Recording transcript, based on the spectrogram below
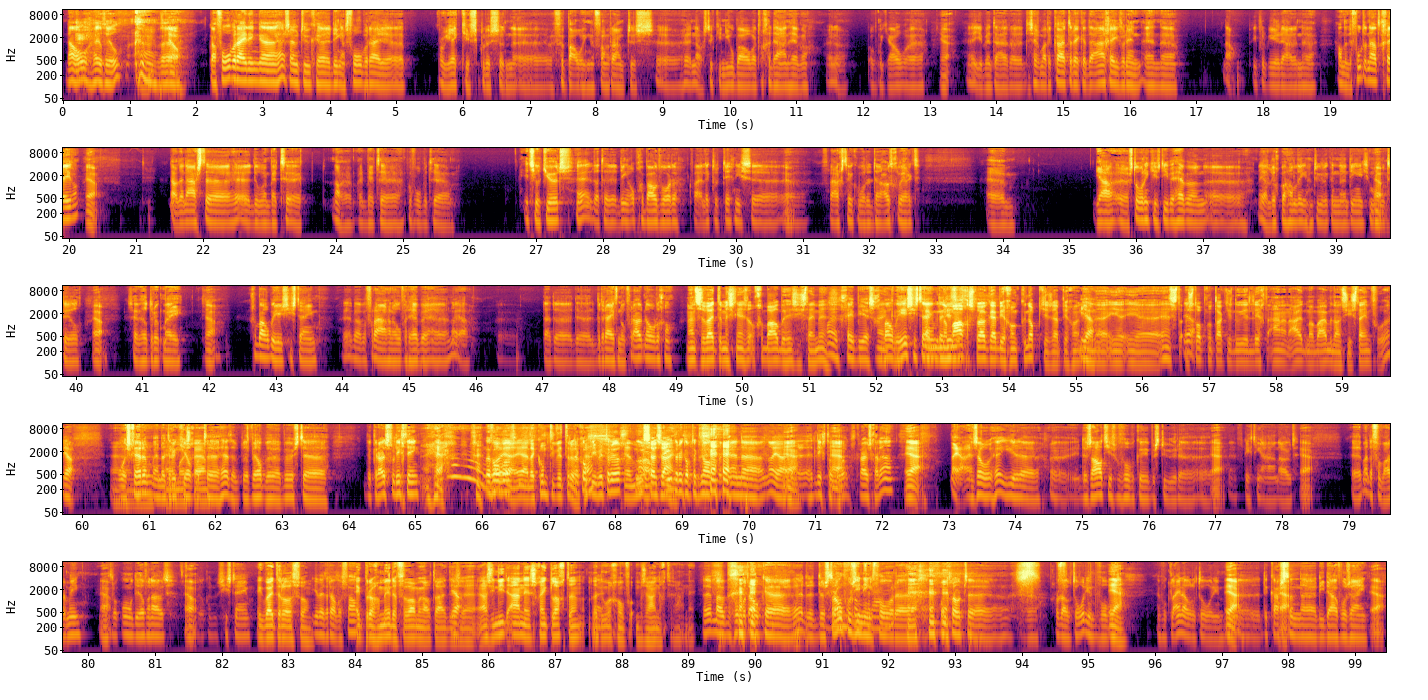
Nou, heel veel. We-. Qua voorbereiding eh, zijn we natuurlijk eh, dingen aan het voorbereiden. projectjes, klussen, eh, verbouwingen van ruimtes. nou, een stukje nieuwbouw wat we gedaan hebben. Eh, ook met jou. Ja. je bent daar de, zeg maar de kaarttrekker, de aangever in. En nou, ik probeer daar een hand in de voeten naar te geven. Ja. Nou, daarnaast eh, doen we met, eh, nou, met, met eh, bijvoorbeeld It's Your Church, hè, dat er dingen opgebouwd worden qua elektrotechnisch eh, vraagstukken worden daar uitgewerkt. Ehm, ja, eh storingjes die we hebben, nou ja, luchtbehandeling is natuurlijk een dingetje momenteel. Ja. Daar zijn we heel druk mee. Ja. Gebouwbeheersysteem, eh, waar we vragen over hebben. nou ja, daar de, de, de bedrijven ook voor uitnodigen. Mensen weten misschien eens wat een gebouwbeheersysteem is. Oh, een GBS, Nee, gebouwbeheersysteem. Kijk, dat is normaal het- gesproken heb je gewoon knopjes. Heb je gewoon Ja. in, eh, in je, in je in st- Ja. stopcontactje doe je het licht aan en uit. Maar wij hebben dan een systeem voor. Ja, Eh, mooi scherm. En dan druk je op het, scherm. eh, hè, dat dat wel bewust eh, de kruisverlichting. ja. Bijvoorbeeld. Oh, ja, ja, dan komt hij weer terug. Dan komt hij weer terug. Ja, dat moet Nou, zo zijn. druk op de knop en eh, nou ja, Ja. eh, het licht op Ja. het kruis gaat aan. Ja, Nou ja, en zo hè, hier eh, eh, de zaaltjes bijvoorbeeld kun je besturen. eh, Ja. Verlichting aan, uit. ja, maar de verwarming, Ja. maakt er ook onderdeel van uit. Ja. Ook een systeem. ik weet er alles van. Je weet er alles van. Ik programmeer de verwarming altijd. Dus, Ja. en als hij niet aan is, geen klachten. Dat Nee. doen we gewoon om zuinig te zijn. Nee. Maar bijvoorbeeld ook de, de stroomvoorziening voor, eh voor grote, groot auditorium bijvoorbeeld. En voor klein auditorium. Ja. De kasten die daarvoor zijn. ja.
